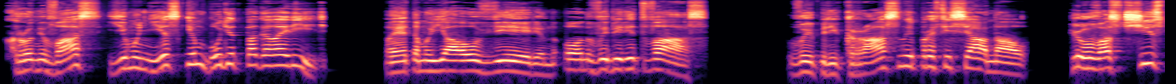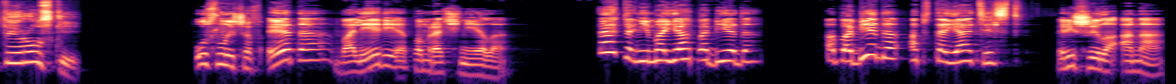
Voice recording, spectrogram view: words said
Кроме вас, ему не с кем будет поговорить. Поэтому я уверен, он выберет вас. Вы прекрасный профессионал, и у вас чистый русский. Услышав это, Валерия помрачнела. «Это не моя победа, а победа обстоятельств», — решила она.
